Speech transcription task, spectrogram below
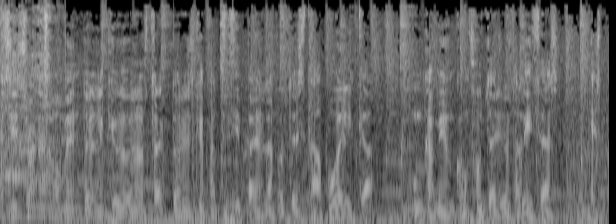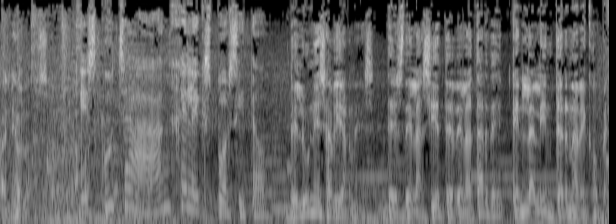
Así suena el momento en el que uno de los tractores que participan en la protesta vuelca un camión con frutas y hortalizas españolas. Escucha a Ángel Expósito. De lunes a viernes, desde las 7 de la tarde, en la linterna de Cope.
